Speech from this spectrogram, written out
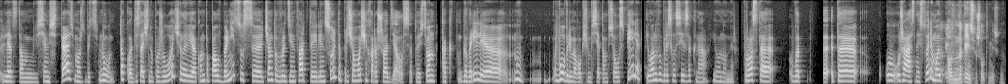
лет там 75, может быть, ну, такой достаточно пожилой человек. Он попал в больницу с чем-то вроде инфаркта или инсульта, причем очень хорошо отделался. То есть он, как говорили, ну, вовремя, в общем, все там все успели, и он выбросился из окна, и он умер. Просто вот э, это ужасная история. Мой... А он на пенсию ушел, ты имеешь в виду?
